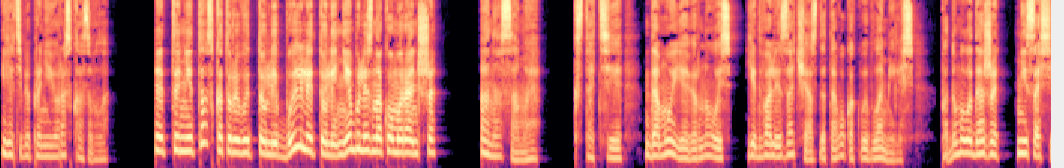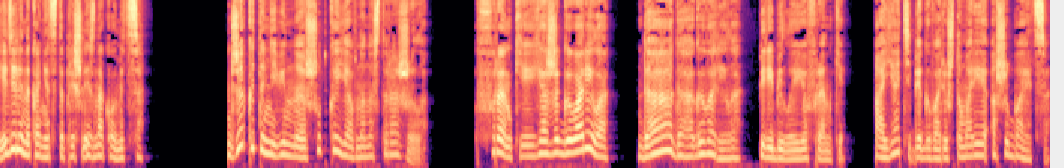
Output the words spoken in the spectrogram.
Я тебе про нее рассказывала». «Это не та, с которой вы то ли были, то ли не были знакомы раньше?» «Она самая. Кстати, домой я вернулась едва ли за час до того, как вы вломились. Подумала даже, не соседи ли наконец-то пришли знакомиться. Джек эта невинная шутка явно насторожила. «Фрэнки, я же говорила...» «Да, да, говорила», — перебила ее Фрэнки. «А я тебе говорю, что Мария ошибается.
